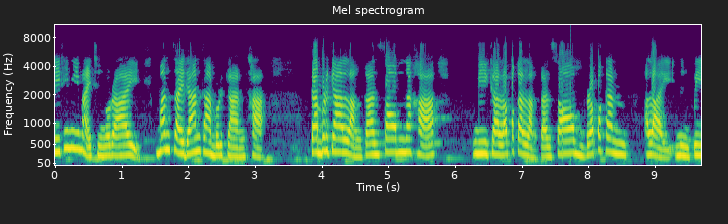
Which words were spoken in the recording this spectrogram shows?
นี้ที่นี่หมายถึงอะไร มั่นใจด้านการบริการค่ะ การบริการหลังการซ่อมนะคะ มีการรับประกันหลังการซ่อม รับประกันอะไหล่1 ปี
